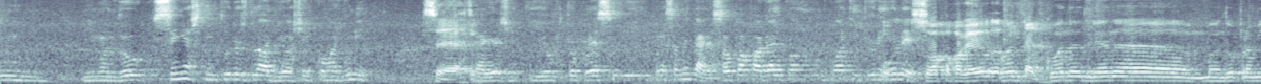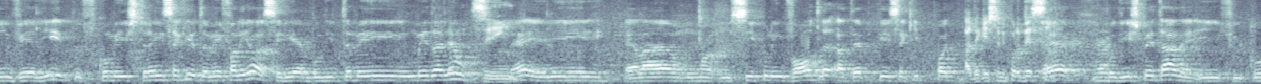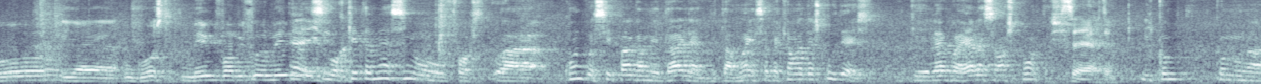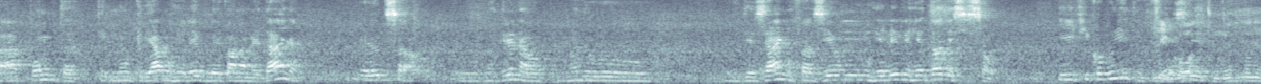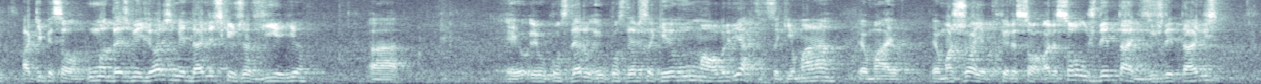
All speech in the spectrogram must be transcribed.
me mandou sem as tinturas do lado e eu achei que ficou mais bonito. Certo. E aí a gente optou por, esse, por essa medalha, só o papagaio com, com a tintura em relevo. Só o papagaio quando, quando a Adriana mandou para mim ver ali, ficou meio estranho isso aqui. Eu também falei, ó, oh, seria bonito também um medalhão. Sim. Né? Ele, ela, uma, um círculo em volta, até porque isso aqui pode. Até questão de proteção. É, é. podia espetar, né? E ficou. E é, o gosto meio de forma foi meio. É, assim. porque também assim, o Fausto, a, quando você paga a medalha do tamanho, sabe que é uma 10 por 10 que leva ela são as pontas. Certo. E como, como a, a ponta não criava um relevo legal na medalha, eu disse, ó, o Adriano, manda o, o design fazer um relevo em redor desse sol. E ficou bonito. Ficou bonito, muito bonito. Aqui, pessoal, uma das melhores medalhas que eu já vi aí, ó. Eu, eu, considero, eu considero isso aqui uma obra de arte. Isso aqui é uma, é uma, é uma joia, porque olha só, olha só os detalhes, os detalhes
